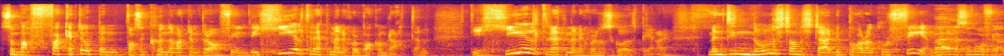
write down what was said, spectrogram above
som bara fuckat upp en, vad som kunde ha varit en bra film. Det är helt rätt människor bakom ratten. Det är helt rätt människor som skådespelar. Men det är någonstans där det bara går fel. Vad är det som går fel?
